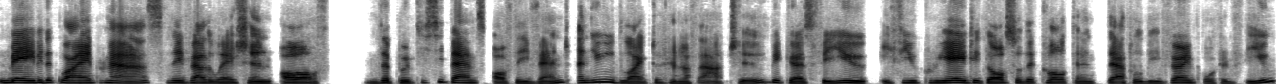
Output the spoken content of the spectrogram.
Maybe the client has the evaluation of the participants of the event, and you would like to have that too, because for you, if you created also the content, that will be very important for you.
